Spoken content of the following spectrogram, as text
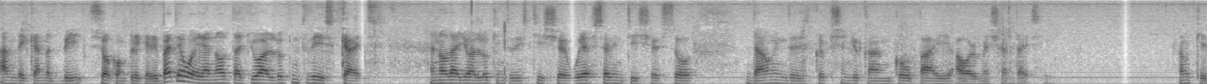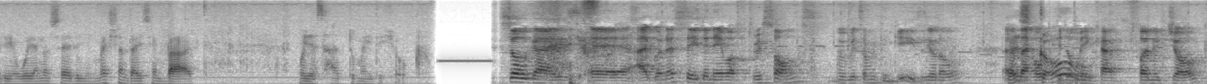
and they cannot be so complicated. By the way, I know that you are looking to these guys. I know that you are looking to this t-shirt. We are selling t-shirts, so down in the description you can go buy our merchandising. I'm kidding, we are not selling merchandising, but we just had to make the joke. So guys, uh, I'm gonna say the name of three songs with something easy, you know. And Let's I hope he don't make a funny joke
